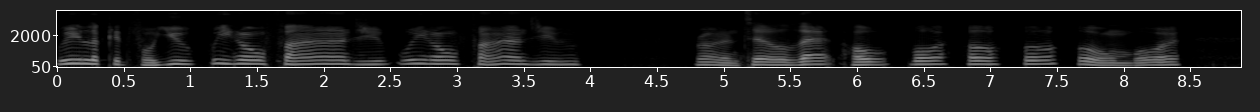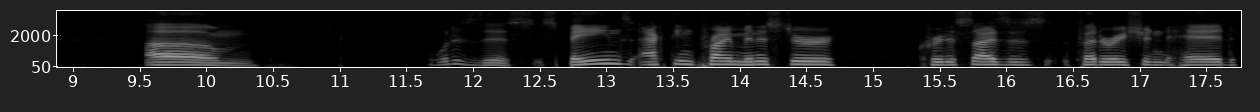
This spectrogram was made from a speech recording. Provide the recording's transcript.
We looking for you. We gonna find you. We gonna find you. Run and tell that ho boy, ho ho home boy. Um, what is this? Spain's acting prime minister criticizes Federation head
